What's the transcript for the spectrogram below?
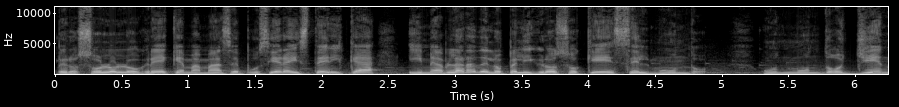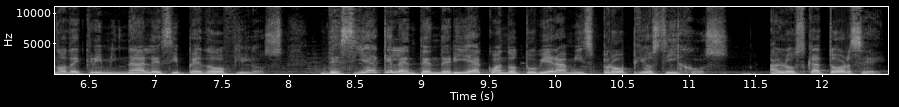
pero solo logré que mamá se pusiera histérica y me hablara de lo peligroso que es el mundo, un mundo lleno de criminales y pedófilos. Decía que la entendería cuando tuviera mis propios hijos. A los 14,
